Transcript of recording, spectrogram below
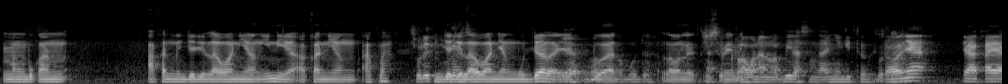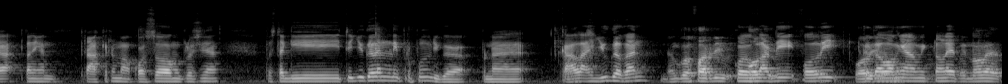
memang bukan akan menjadi lawan yang ini ya, akan yang apa? Sulit menjadi lawan yang mudah lah ya Iya, buat lawan mudah. lawan Leicester ini. perlawanan lebih lah seenggaknya gitu soalnya ya kayak pertandingan terakhir mah kosong terusnya pas lagi itu juga kan Liverpool juga pernah kalah juga kan Yang gol Fardi. Gol volley. Vardy volley ke gawangnya Mignolet Mignolet.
